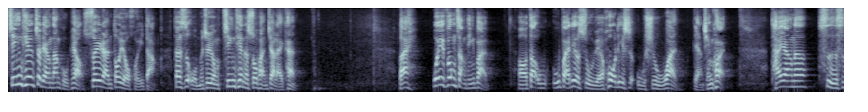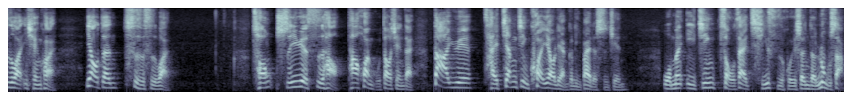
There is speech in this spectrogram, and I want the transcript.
今天这两档股票虽然都有回档，但是我们就用今天的收盘价来看。来，微风涨停板哦，到五五百六十五元，获利是五十五万两千块。台阳呢，四十四万一千块，耀登四十四万。从十一月四号他换股到现在，大约才将近快要两个礼拜的时间。我们已经走在起死回生的路上。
